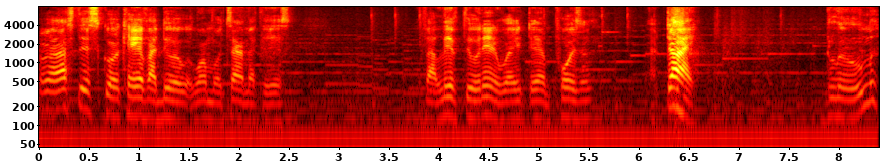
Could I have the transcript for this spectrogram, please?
Well, I still score okay if I do it one more time after this. If I live through it anyway, damn poison. I die. Gloom.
